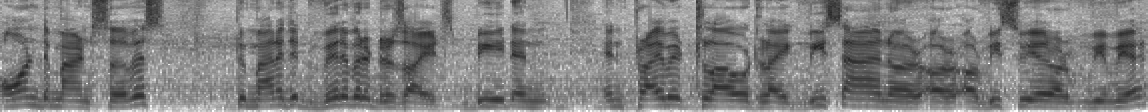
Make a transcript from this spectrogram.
on-demand service to manage it wherever it resides, be it in, in private cloud like vSAN or, or, or vSphere or VMware,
